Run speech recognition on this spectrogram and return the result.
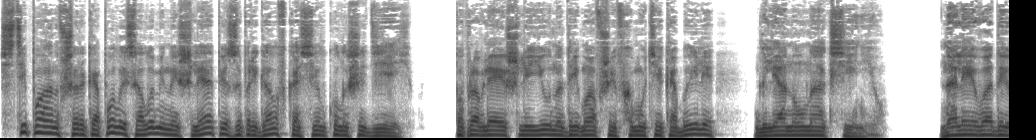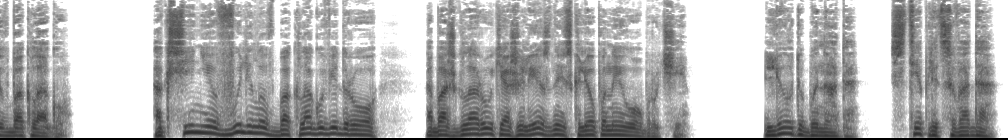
Степан в широкополой соломенной шляпе запрягал в косилку лошадей. Поправляя шлею на дремавшей в хомуте кобыле, глянул на Аксинью. «Налей воды в баклагу». Аксинья вылила в баклагу ведро, обожгла руки о железные склепанные обручи. «Лёду бы надо, степлется вода», —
